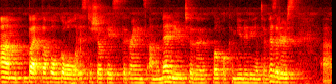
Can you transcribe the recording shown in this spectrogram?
um, but the whole goal is to showcase the grains on the menu to the local community and to visitors. Uh,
